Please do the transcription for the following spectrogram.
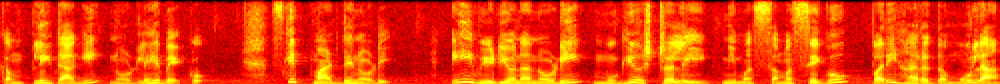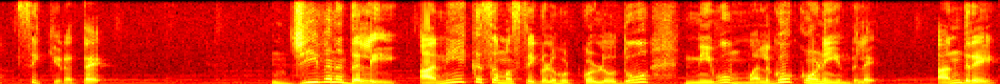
ಕಂಪ್ಲೀಟ್ ಆಗಿ ನೋಡ್ಲೇಬೇಕು. ಸ್ಕಿಪ್ ಮಾಡದೆ ನೋಡಿ. ಈ ವಿಡಿಯೋನ ನೋಡಿ ಮುಗಿಯೋಷ್ಟರಲ್ಲಿ ನಿಮ್ಮ ಸಮಸ್ಯೆಗೂ ಪರಿಹಾರದ ಮೂಲ ಸಿಕ್ಕಿರತ್ತೆ. ಜೀವನದಲ್ಲಿ ಅನೇಕ ಸಮಸ್ಯೆಗಳು ಹುಟ್ಕೊಳ್ಳೋದು ನೀವು ಮಲಗೋ ಕೋಣೆಯಿಂದಲೇ, ಅಂದ್ರೆ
